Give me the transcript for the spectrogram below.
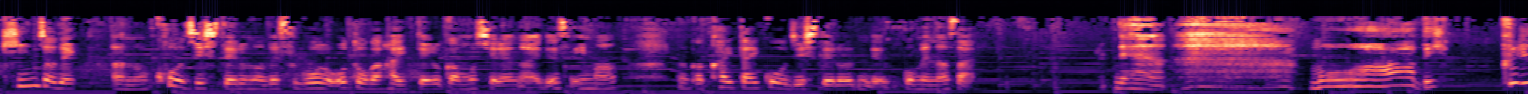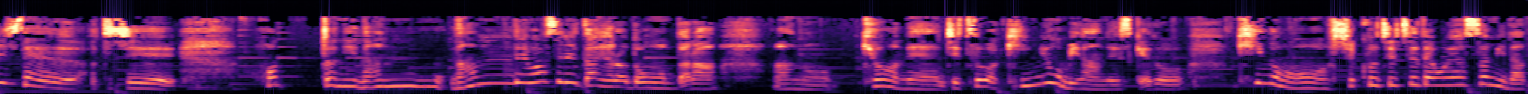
近所で、あの、工事してるのですごい音が入ってるかもしれないです。今、なんか解体工事してるんで、ごめんなさい。で、もう、びっくりして、私、当になん、なんで忘れたんやろと思ったら、あの、今日ね、実は金曜日なんですけど、昨日祝日でお休みだっ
